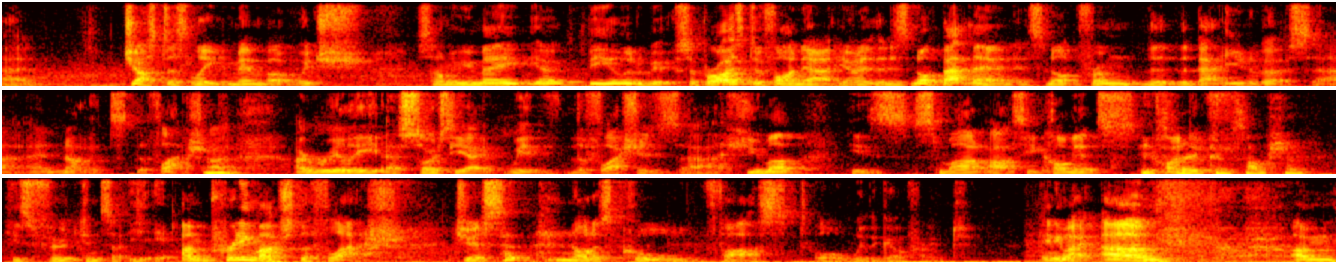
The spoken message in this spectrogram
uh, Justice League member, which some of you may you know be a little bit surprised to find out you know that it's not Batman, it's not from the the Bat universe, uh, and no, it's the Flash. Mm. I, I really associate with the Flash's uh, humor. His smart, arsey comments, his kind food of consumption. his food consumption. I'm pretty much the Flash, just not as cool, fast, or with a girlfriend. Anyway, um, I'm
